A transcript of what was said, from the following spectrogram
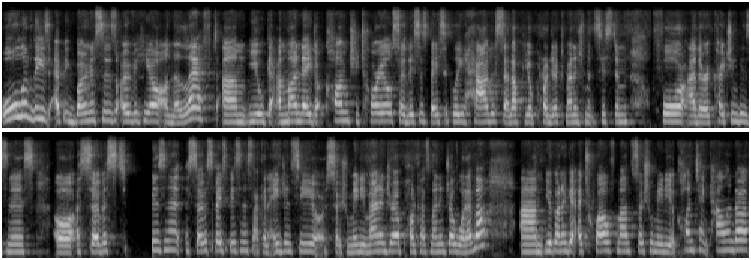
all of these epic bonuses over here on the left. Um, you'll get a monday.com tutorial. So, this is basically how to set up your project management system for either a coaching business or a service business, a service-based business like an agency or a social media manager, podcast manager, whatever. Um, you're going to get a 12-month social media content calendar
